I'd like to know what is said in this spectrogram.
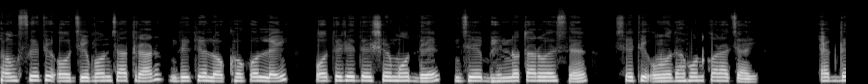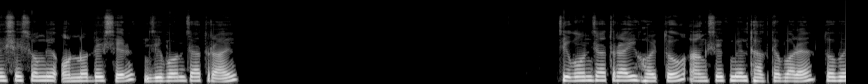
সংস্কৃতি ও জীবনযাত্রার দিকে লক্ষ্য করলেই প্রতিটি দেশের মধ্যে যে ভিন্নতা রয়েছে, সেটি অনুধাবন করা যায়। এক দেশের সঙ্গে অন্য দেশের জীবনযাত্রায় জীবনযাত্রায় হয়তো আংশিক মিল থাকতে পারে, তবে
